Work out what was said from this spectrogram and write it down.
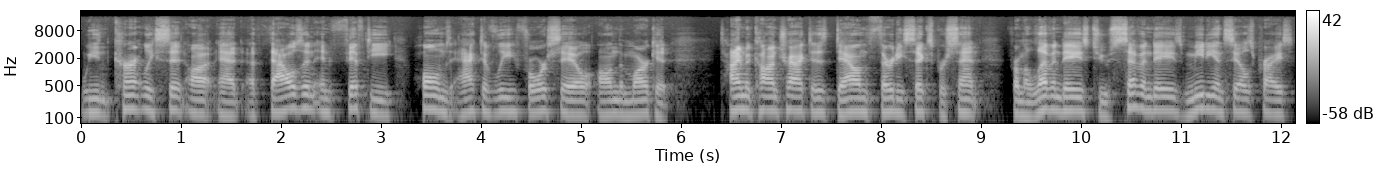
We currently sit at 1,050 homes actively for sale on the market. Time to contract is down 36% from 11 days to 7 days. Median sales price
